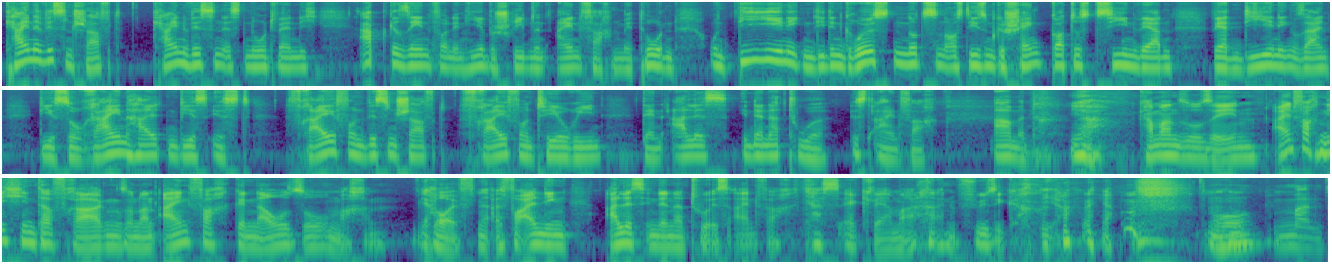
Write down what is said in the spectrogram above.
Keine Wissenschaft, kein Wissen ist notwendig, abgesehen von den hier beschriebenen einfachen Methoden. Und diejenigen, die den größten Nutzen aus diesem Geschenk Gottes ziehen werden, werden diejenigen sein, die es so rein halten, wie es ist, frei von Wissenschaft, frei von Theorien, denn alles in der Natur ist einfach. Amen. Ja, kann man so sehen. Einfach nicht hinterfragen, sondern einfach genau so machen. Ja. Läuft. Ne? Also vor allen Dingen, alles in der Natur ist einfach. Das erklär mal einem Physiker. Ja. ja. Oh Mann.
